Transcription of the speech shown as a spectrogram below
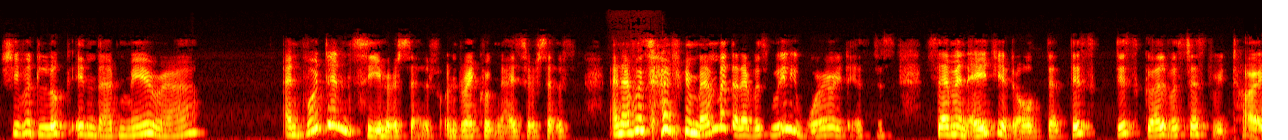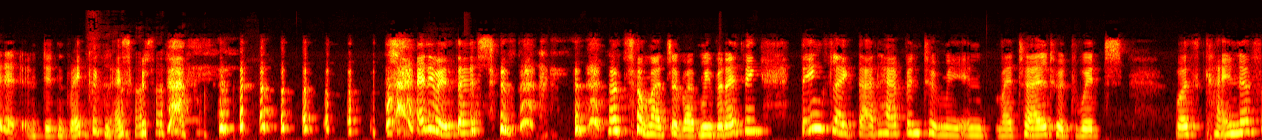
She would look in that mirror and wouldn't see herself and recognize herself. And I was, I remember that I was really worried as this seven, eight year old that this, this girl was just retarded and didn't recognize herself. Anyways, that's just not so much about me, but I think things like that happened to me in my childhood, which was kind of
